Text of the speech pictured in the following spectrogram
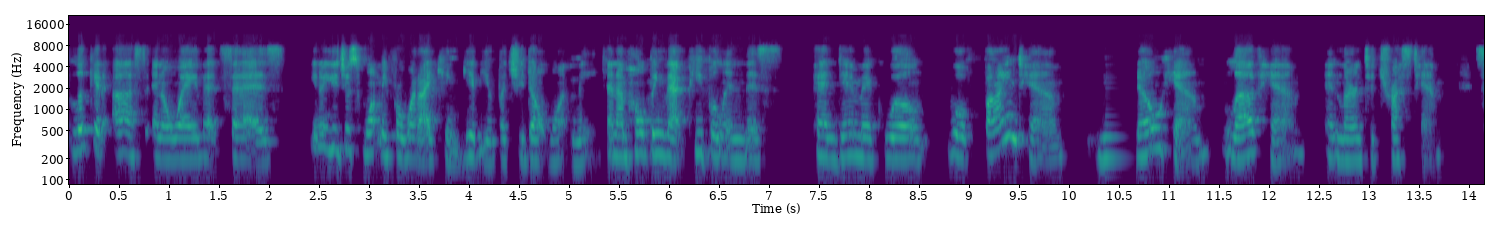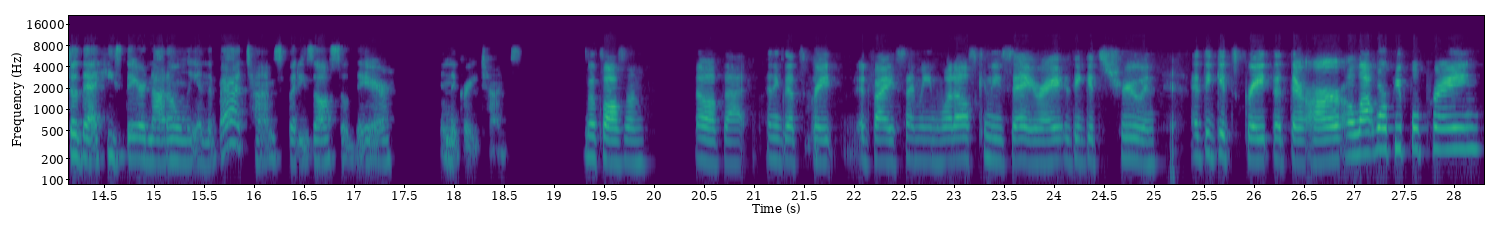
look at us in a way that says you know you just want me for what i can give you but you don't want me. And i'm hoping that people in this pandemic will will find him know him love him and learn to trust him so that he's there not only in the bad times but he's also there in the great times. That's awesome I love that. I think that's great advice. I mean, what else can you say, right? I think it's true. And I think it's great that there are a lot more people praying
